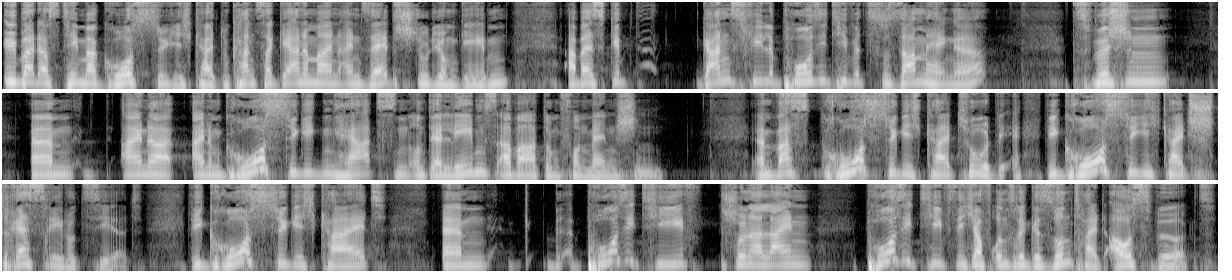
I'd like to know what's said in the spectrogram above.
über das Thema Großzügigkeit. Du kannst da gerne mal in ein Selbststudium geben. Aber es gibt ganz viele positive Zusammenhänge zwischen ähm, einer, einem großzügigen Herzen und der Lebenserwartung von Menschen. Ähm, was Großzügigkeit tut, wie, Großzügigkeit Stress reduziert, wie Großzügigkeit ähm, positiv schon allein positiv sich auf unsere Gesundheit auswirkt.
